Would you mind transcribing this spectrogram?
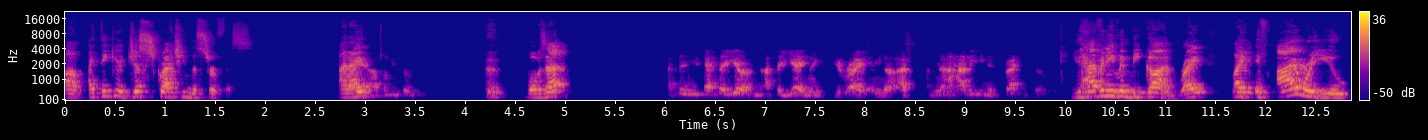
Um, I think you're just scratching the surface. And Oh, I, yeah, I so. what was that? I said, I said, yeah, I said, yeah, you're right. I mean, I, I, mean, I haven't even scratched the surface. You haven't even begun, right? Like if I were you,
